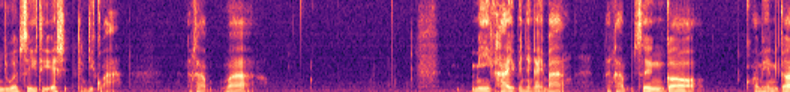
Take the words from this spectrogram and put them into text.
NUFC TH กันดีกว่านะครับว่า มีใครเป็นยังไงบ้างนะครับ ซึ่งก็ความเห็นก็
